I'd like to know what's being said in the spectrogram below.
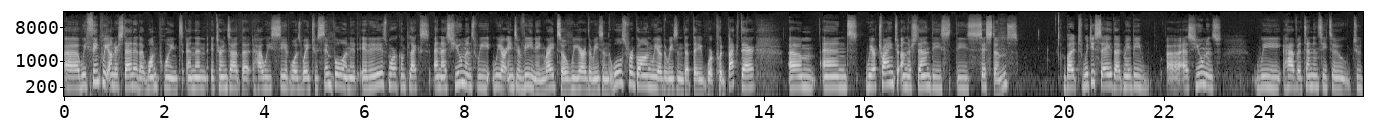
uh, we think we understand it at one point, and then it turns out that how we see it was way too simple, and it, it is more complex. And as humans, we we are intervening, right? So we are the reason the wolves were gone. We are the reason that they were put back there, um, and we are trying to understand these these systems. But would you say that maybe uh, as humans, we have a tendency to to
